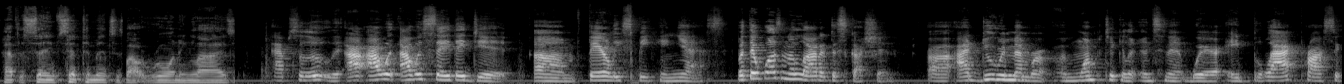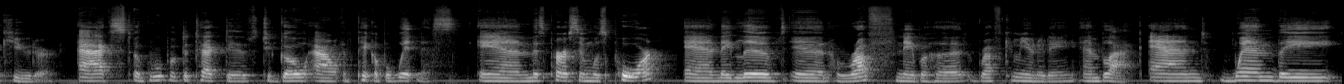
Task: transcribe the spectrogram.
have the same sentiments about ruining lives? Absolutely. I, I would I would say they did. Um, fairly speaking, yes. But there wasn't a lot of discussion. Uh, I do remember in one particular incident where a black prosecutor asked a group of detectives to go out and pick up a witness. And this person was poor and they lived in a rough neighborhood, rough community, and black. And when the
